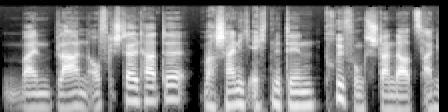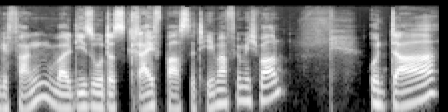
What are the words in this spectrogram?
meinen Plan aufgestellt hatte, wahrscheinlich echt mit den Prüfungsstandards angefangen, weil die so das greifbarste Thema für mich waren. Und da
